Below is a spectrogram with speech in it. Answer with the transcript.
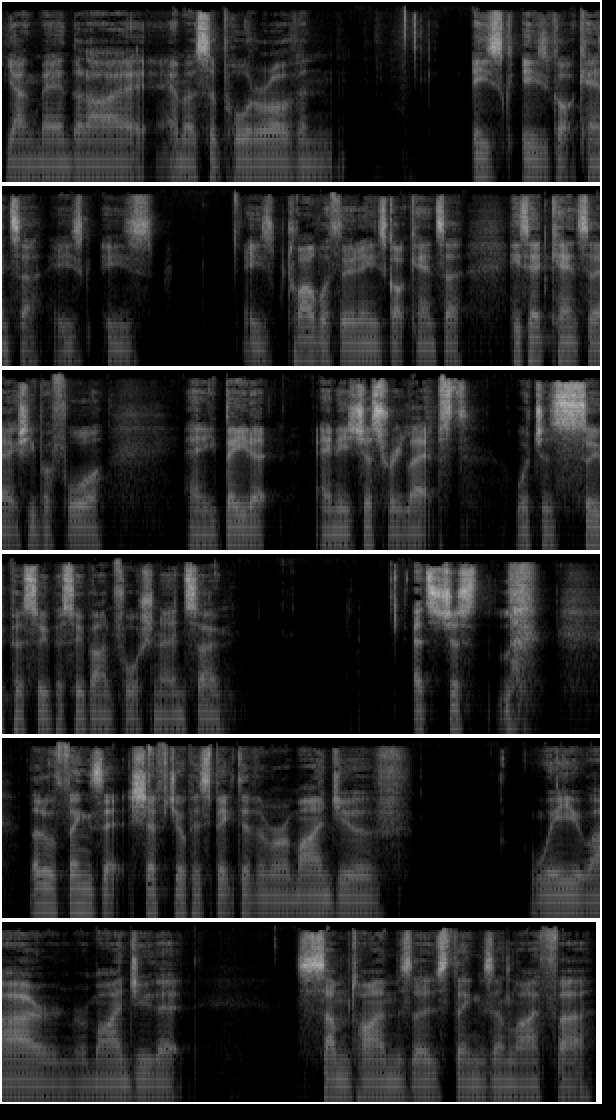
young man that I am a supporter of, and he's he's got cancer. He's he's He's 12 or 13. He's got cancer. He's had cancer actually before and he beat it and he's just relapsed, which is super, super, super unfortunate. And so it's just little things that shift your perspective and remind you of where you are and remind you that sometimes those things in life are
